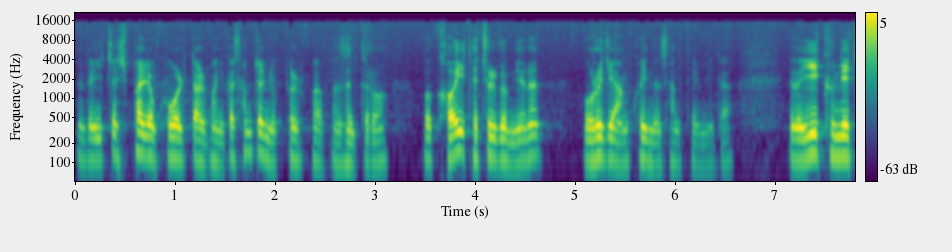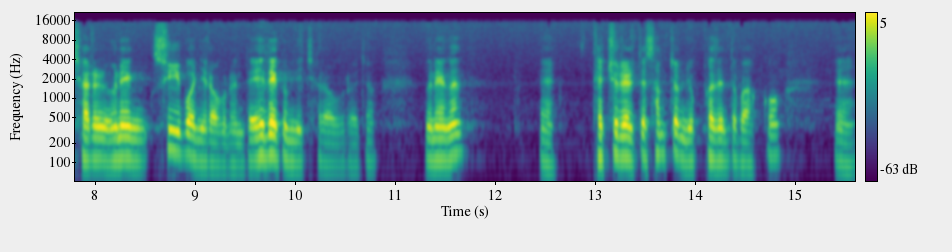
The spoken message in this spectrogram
근데 2018년 9월 달 보니까 3.68%로 뭐 거의 대출 금리는 오르지 않고 있는 상태입니다. 그래서 이 금리 차를 은행 수입원이라고 그러는데 예대 금리 차라고 그러죠. 은행은 예, 대출할 때 3.6% 받고 예,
